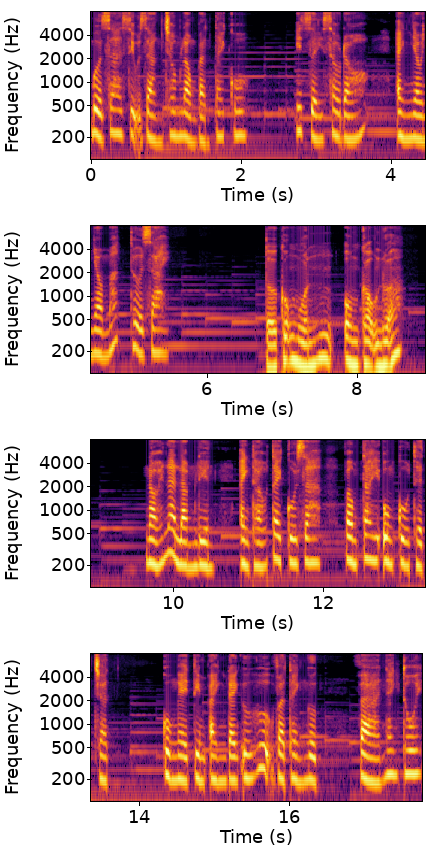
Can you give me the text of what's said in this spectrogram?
mở ra dịu dàng trong lòng bàn tay cô. Ít giây sau đó, anh nhào nhào mắt thở dài. Tớ cũng muốn ôm cậu nữa. Nói là làm liền, anh tháo tay cô ra, vòng tay ôm cô thật chặt. Cô nghe tim anh đánh ứ hự và thành ngực, và nhanh thôi,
